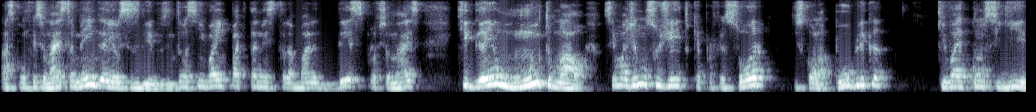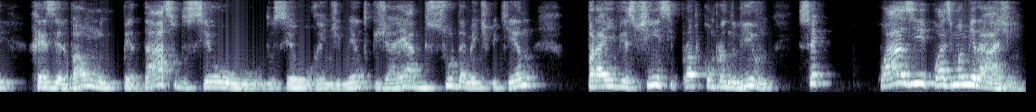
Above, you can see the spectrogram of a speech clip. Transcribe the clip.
as confessionais também ganham esses livros. Então, assim, vai impactar nesse trabalho desses profissionais que ganham muito mal. Você imagina um sujeito que é professor de escola pública, que vai conseguir reservar um pedaço do seu, do seu rendimento, que já é absurdamente pequeno, para investir em si próprio comprando livro. Isso é quase, quase uma miragem.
